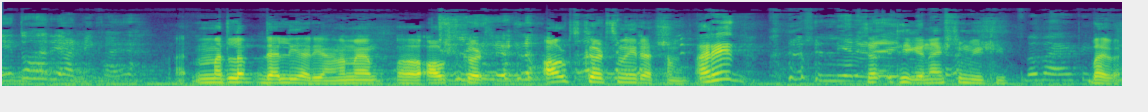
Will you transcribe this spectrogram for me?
ये तो हरियाणा का है। मतलब दिल्ली हरियाणा मैं आउटस्कर्ट आउटस्कर्ट्स में ही रहता हूँ। अरे! ठीक है nice to meet you bye bye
